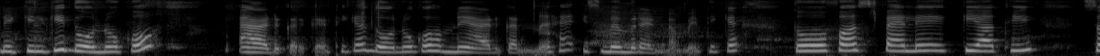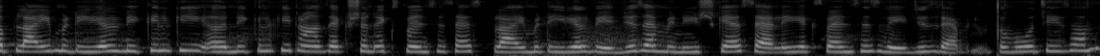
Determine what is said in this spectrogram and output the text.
निखिल की दोनों को ऐड करके, ठीक है? दोनों को हमने ऐड करना है इस मेमोरेंडम में, ठीक है? तो फ़र्स्ट पहले किया थी सप्लाई मटेरियल निकिल की निकिल की ट्रांजैक्शन एक्सपेंसेस है सप्लाई मटेरियल वेजेस है मनीष के सेलिंग एक्सपेंसेस वेजेस रेवेन्यू तो वो चीज़ हम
